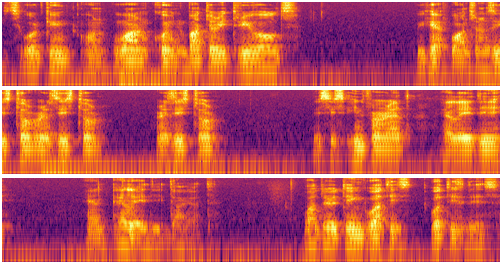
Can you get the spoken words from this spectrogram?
It's working on one coin battery 3 volts. We have one transistor, resistor, resistor. This is infrared, LED and LED diode. What do you think what is what is this?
